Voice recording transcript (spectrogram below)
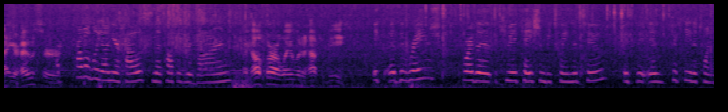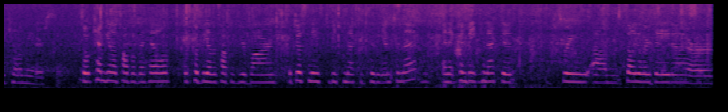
at your house, or Probably on your house, in the top of your barn. like how far away would it have to be? It, uh, the range for the communication between the two is, is 15 to 20 kilometers. So it can be on the top of a hill, it could be on the top of your barn. It just needs to be connected to the internet, and it can be connected through um, cellular data or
